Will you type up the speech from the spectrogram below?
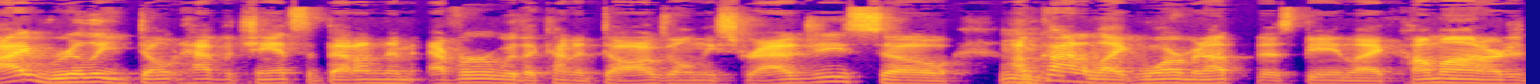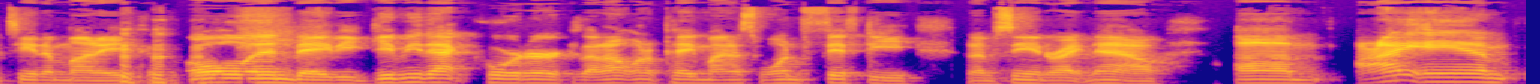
I really don't have a chance to bet on him ever with a kind of dogs only strategy. So mm. I'm kind of like warming up this being like, come on, Argentina money, roll in, baby. Give me that quarter because I don't want to pay minus 150 that I'm seeing right now. Um, I am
